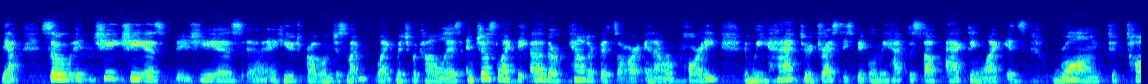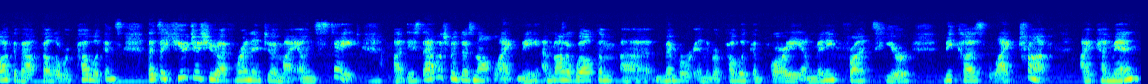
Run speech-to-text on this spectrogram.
yeah, so it, she she is she is a huge problem, just like, like Mitch McConnell is, and just like the other counterfeits are in our party. And we have to address these people, and we have to stop acting like it's wrong to talk about fellow Republicans. That's a huge issue I've run into in my own state. Uh, the establishment does not like me. I'm not a welcome uh, member in the Republican Party on many fronts here because, like Trump, I come in.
